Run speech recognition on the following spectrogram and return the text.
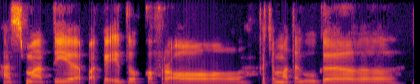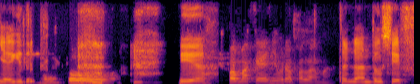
Ha. Hazmat ya pakai itu coverall, kacamata Google, ya gitu. Oh, Iya. pemakaiannya berapa lama Tergantung shift.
